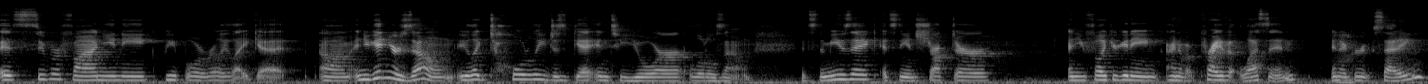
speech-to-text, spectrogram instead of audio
it's super fun, unique. People really like it. Um, and you get in your zone. You like totally just get into your little zone. It's the music, it's the instructor, and you feel like you're getting kind of a private lesson in a group setting.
